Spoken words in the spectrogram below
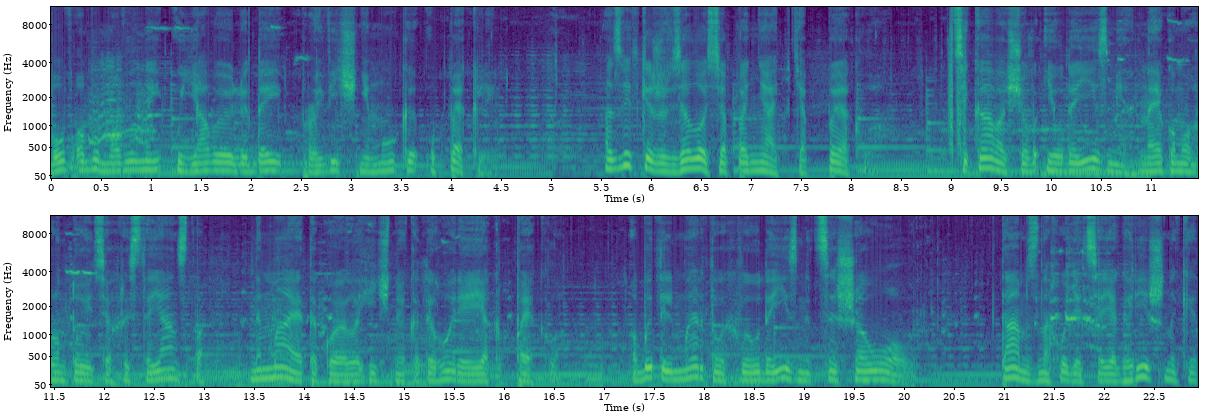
був обумовлений уявою людей про вічні муки у пеклі. А звідки ж взялося поняття пекло? Цікаво, що в іудаїзмі, на якому ґрунтується християнство, немає такої логічної категорії, як пекло. Обитель мертвих в іудаїзмі це Шаол. Там знаходяться як грішники,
